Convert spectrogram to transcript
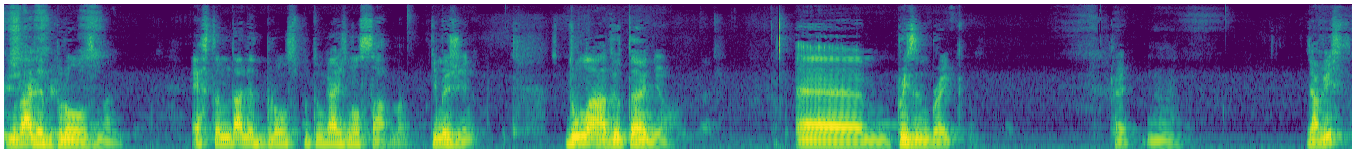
medalha de bronze, mano. Esta medalha de bronze, puto, um gajo não sabe, mano. Porque imagina. De um lado eu tenho ahm, Prison Break. Ok? Hum. Já viste?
